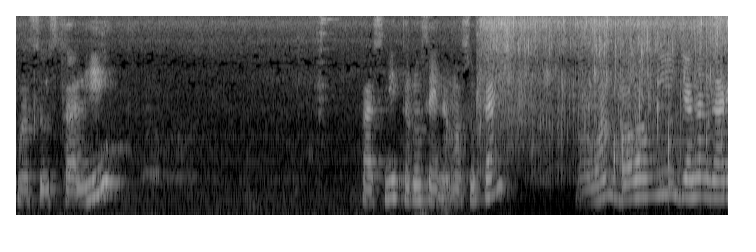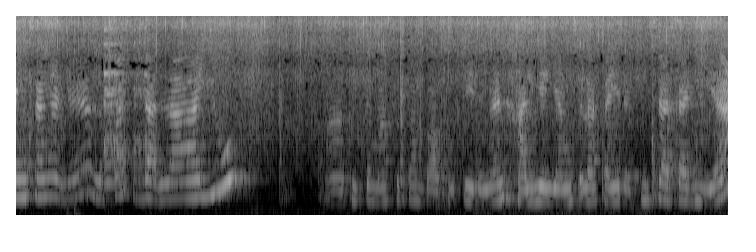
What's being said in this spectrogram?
Masuk sekali. Lepas ni terus saya nak masukkan bawang. Bawang ni jangan garing sangat ya. Lepas dah layu, ha, kita masukkan bawang putih dengan halia yang telah saya dah kisar tadi ya.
